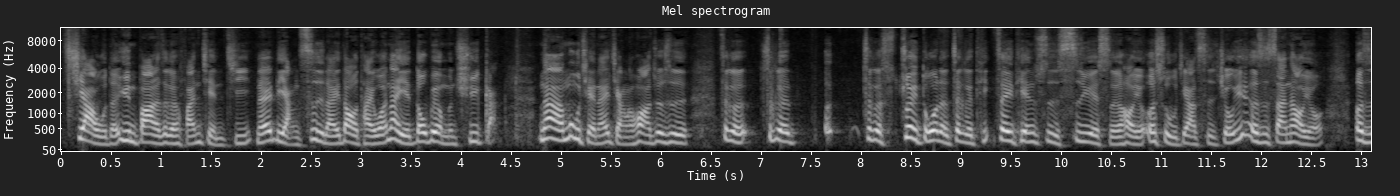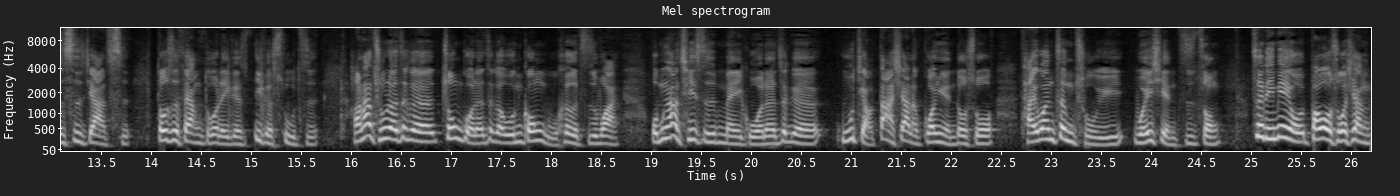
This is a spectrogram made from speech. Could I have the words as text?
下午的运八的这个反潜机，来两次来到台湾，那也都被我们驱赶。那目前来讲的话，就是这个这个。这个最多的这个天这一天是四月十二号有二十五架次，九月二十三号有二十四架次，都是非常多的一个一个数字。好，那除了这个中国的这个文攻武赫之外，我们看其实美国的这个五角大厦的官员都说，台湾正处于危险之中。这里面有包括说像。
